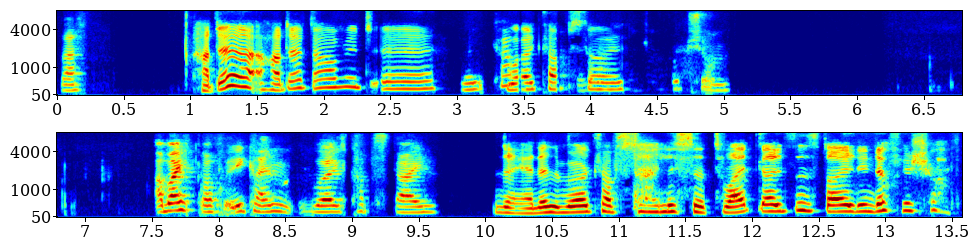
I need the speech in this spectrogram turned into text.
Was? Hat er, hat er David äh, World Cup? Style? Schon. Aber ich brauche eh keinen World Cup Style. Naja, der World Cup Style ist der zweitgeilste Style, den der Fisch hat.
